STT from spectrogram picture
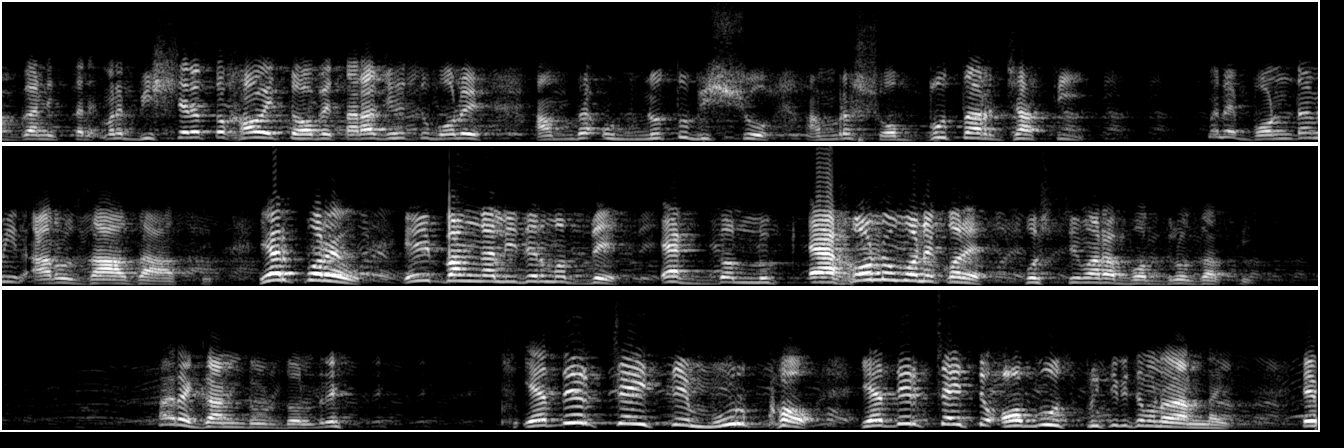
আফগানিস্তানে মানে বিশ্বের তো খাওয়াইতে হবে, তারা যেহেতু বলে আমরা উন্নত বিশ্ব, আমরা সভ্যতার জাতি। মানে বন্ডামির আরও যা যা আছে। এরপরেও এই বাঙালিদের মধ্যে একদল লোক এখনও মনে করে পশ্চিমারা ভদ্র জাতি। আরে গান্ডুর দল রে। এদের চাইতে মূর্খ, এদের চাইতে অবুজ পৃথিবীতে মনে আর নাই। এ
